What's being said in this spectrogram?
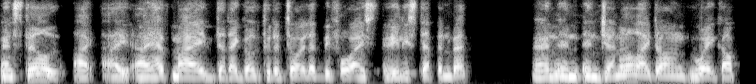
and still I, I, I have my that I go to the toilet before I really step in bed. And in, in general, I don't wake up.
